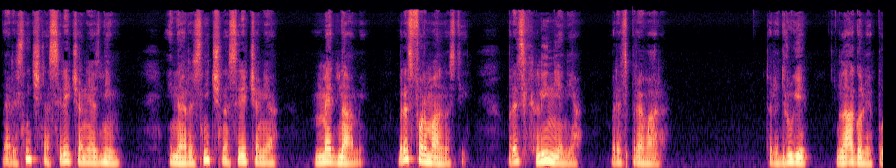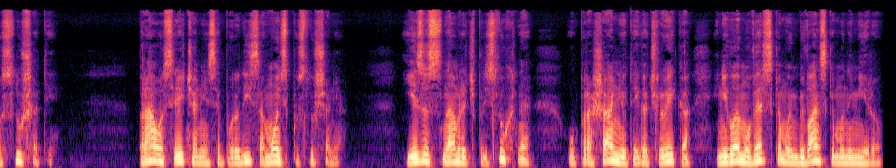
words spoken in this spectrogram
na resnična srečanja z njim in na resnična srečanja med nami, brez formalnosti, brez hlinjenja, brez prevar. Torej, drugi glagol je poslušati. Pravo srečanje se porodi samo iz poslušanja. Jezus namreč prisluhne vprašanju tega človeka in njegovemu verskemu in bivanskemu nemiru.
